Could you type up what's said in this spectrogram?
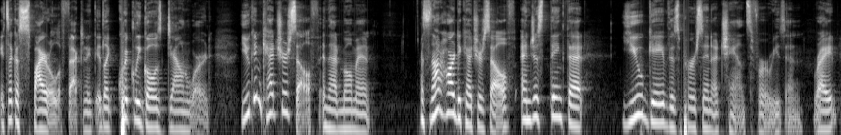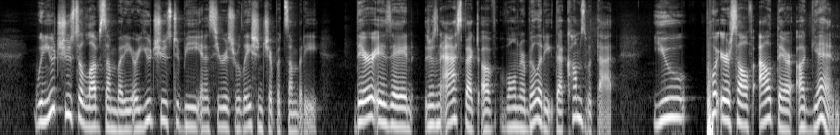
it's like a spiral effect and it, it like quickly goes downward. You can catch yourself in that moment. It's not hard to catch yourself and just think that you gave this person a chance for a reason, right? When you choose to love somebody or you choose to be in a serious relationship with somebody, there is a there's an aspect of vulnerability that comes with that. You put yourself out there again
